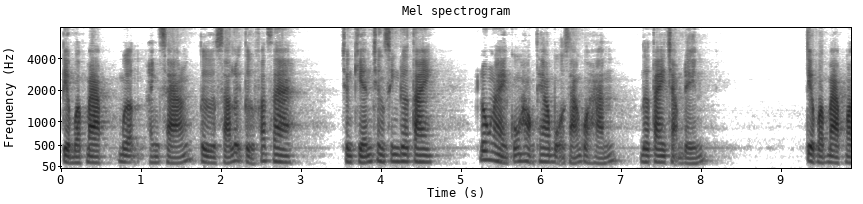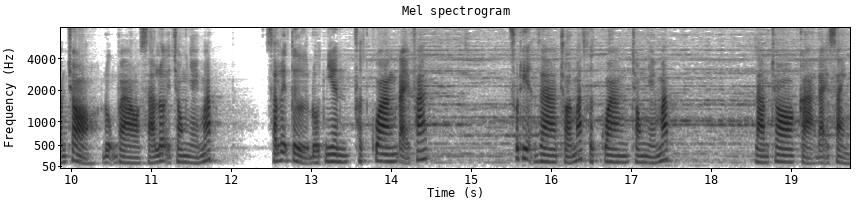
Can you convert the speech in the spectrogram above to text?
Tiểu mập mạp mượn ánh sáng từ xá lợi tử phát ra, Chứng kiến trường sinh đưa tay. Lúc này cũng học theo bộ dáng của hắn, Đưa tay chạm đến. Tiểu mập mạp ngón trỏ đụng vào xá lợi trong nháy mắt. Xá lợi tử đột nhiên Phật quang đại phát, Xuất hiện ra trói mắt Phật quang trong nháy mắt, Làm cho cả đại sảnh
